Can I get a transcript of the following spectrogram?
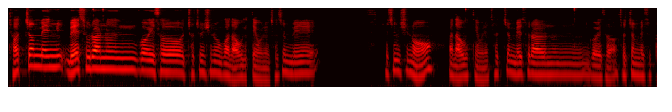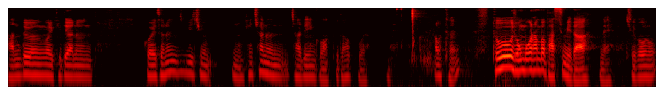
저점 매, 매수라는 거에서 저점 신호가 나오기 때문에 저점 매 저점 신호가 나오기 때문에 저점 매수라는 거에서 저점 매수 반등을 기대하는 거에서는 이게 지금 음, 괜찮은 자리인 것 같기도 하고요. 네. 아무튼 두 종목을 한번 봤습니다. 네, 즐거운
